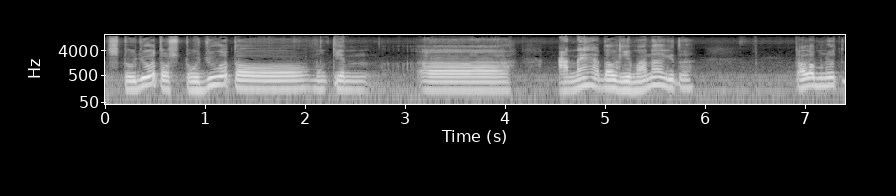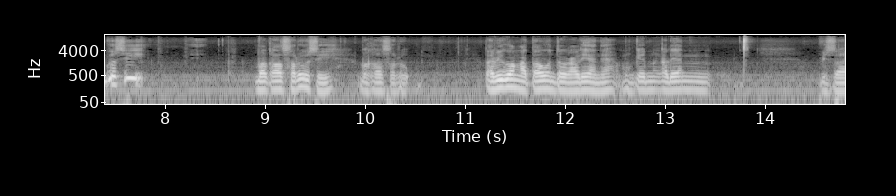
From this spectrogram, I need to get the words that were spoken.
setuju atau setuju atau mungkin uh, aneh atau gimana gitu? Kalau menurut gue sih bakal seru sih bakal seru tapi gue nggak tahu untuk kalian ya. Mungkin kalian bisa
